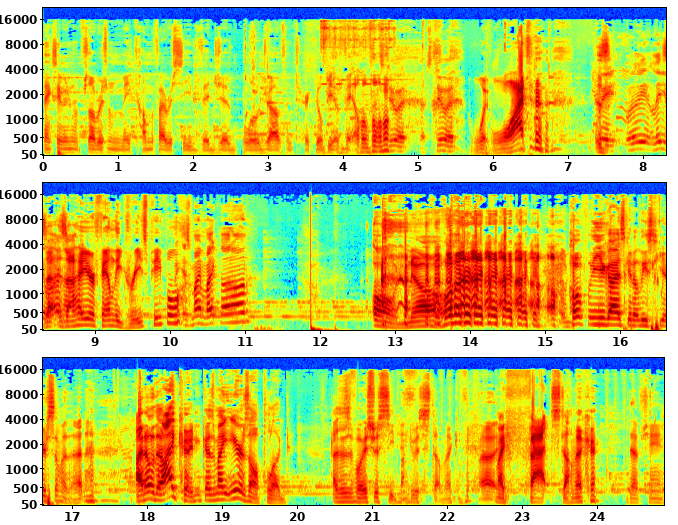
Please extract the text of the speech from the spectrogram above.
Thanksgiving celebration may come if I receive Vidja blowjobs and turkey will be available. Let's do it. Let's do it. Wait, what? is, Wait, wait, Lydia, is that, is that how your family greets people? Is my mic not on? Oh no! Hopefully, you guys could at least hear some of that. I know that I couldn't because my ear's all plugged. As his voice receded into his stomach, Uh, my fat stomach. Dev change.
